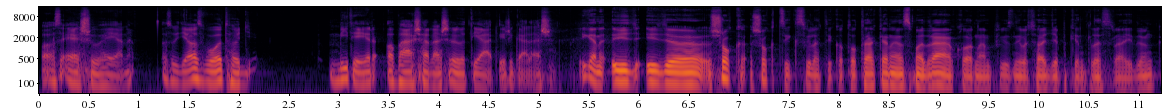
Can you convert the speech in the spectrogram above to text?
Az első helyen. Az ugye az volt, hogy mit ér a vásárlás előtti átvizsgálás. Igen, így, így sok, sok cikk születik a Total ezt majd rá akarnám fűzni, hogyha egyébként lesz rá időnk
